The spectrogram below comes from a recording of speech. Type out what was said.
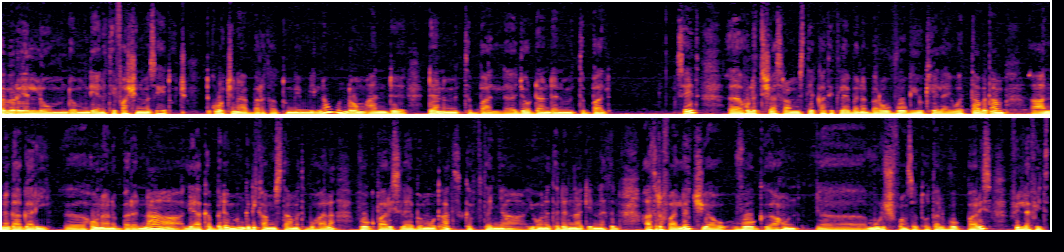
ህብር የለውም። እንደውም እንዲህ አይነት የፋሽን መጽሔቶች ጥቁሮችን አያበረታቱም የሚል ነው። እንደውም አንድ ደን የምትባል ጆርዳን ደን የምትባል ሴት ሁለት ሺ አስራ አምስት የካቲት ላይ በነበረው ቮግ ዩኬ ላይ ወጥታ በጣም አነጋጋሪ ሆና ነበረ እና ሊያ ከበደም እንግዲህ ከአምስት ዓመት በኋላ ቮግ ፓሪስ ላይ በመውጣት ከፍተኛ የሆነ ተደናቂነትን አትርፋለች። ያው ቮግ አሁን ሙሉ ሽፋን ሰጥቶታል። ቮግ ፓሪስ ፊት ለፊት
